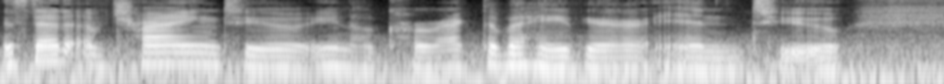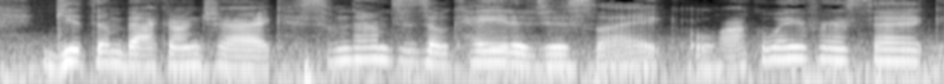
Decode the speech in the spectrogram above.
instead of trying to, you know, correct the behavior and to get them back on track, sometimes it's okay to just like walk away for a sec,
